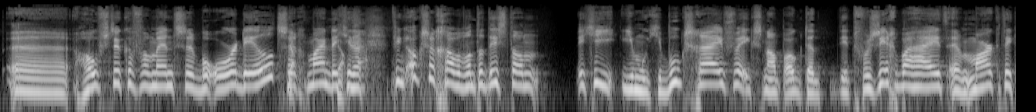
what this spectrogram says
eh, hoofdstukken van mensen beoordeelt, zeg maar. Dat je dat vind ik ook zo grappig, want dat is dan. Weet je, je moet je boek schrijven. Ik snap ook dat dit voor zichtbaarheid en marketing.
